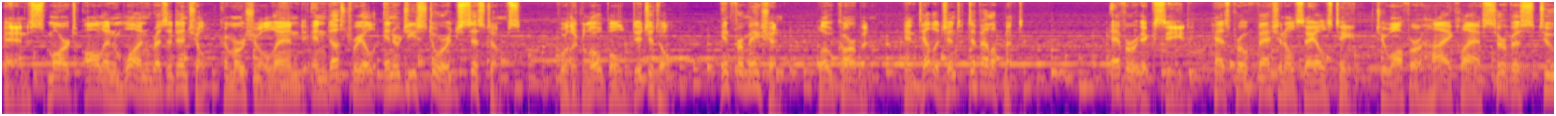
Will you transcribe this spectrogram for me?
and smart all-in-one residential, commercial, and industrial energy storage systems for the global digital, information, low-carbon, intelligent development. EverExceed has professional sales team to offer high-class service to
